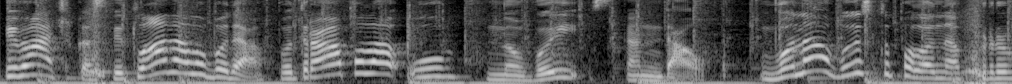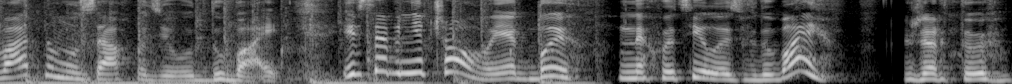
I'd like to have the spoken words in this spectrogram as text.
Співачка Світлана Лобода потрапила у новий скандал. Вона виступила на приватному заході у Дубай. І все б нічого, якби не хотілось в Дубай. Жартую.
